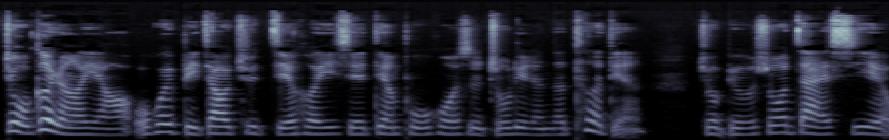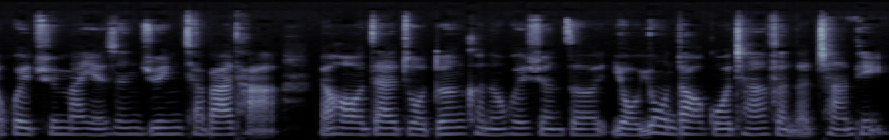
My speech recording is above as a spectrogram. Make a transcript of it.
就我个人而言啊，我会比较去结合一些店铺或是主理人的特点，就比如说在西野会去买野生菌、恰巴塔，然后在佐敦可能会选择有用到国产粉的产品，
